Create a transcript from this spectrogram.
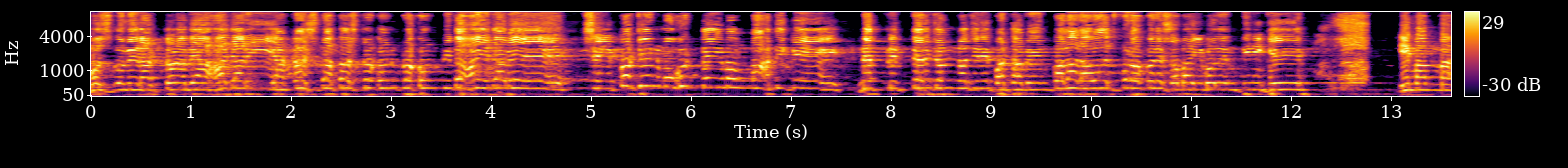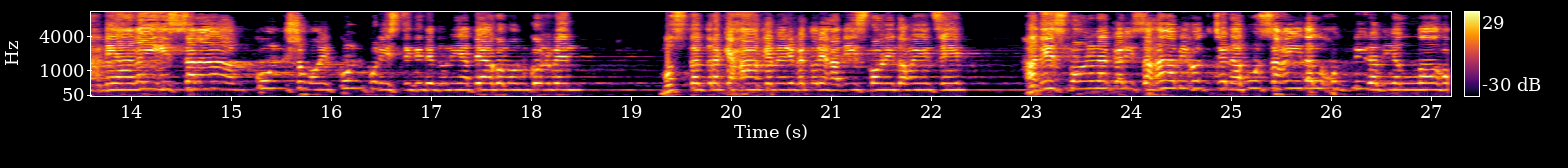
মুসলিমের আট্টনাদে হাজারি আকাশ বাতাস যখন প্রকম্পিত হয়ে যাবে, সেই কঠিন মুহূর্তে ইমাম মাহদিকে নেতৃত্বের জন্য যিনি পাঠাবেন বলার আওয়াজ বড় করে সবাই বলেন, তিনি কে? ইমাম মাহদি আলাইহিস সালাম কোন সময় কোন পরিস্থিতিতে দুনিয়াতে আগমন করবেন? মুস্তাদরাকে হাকিমের ভেতরে হাদিস বর্ণিত হয়েছে। হাদিস বর্ণনাকারী সাহাবী হচ্ছেন আবু সাঈদ আল খুদরি রাদিয়াল্লাহু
